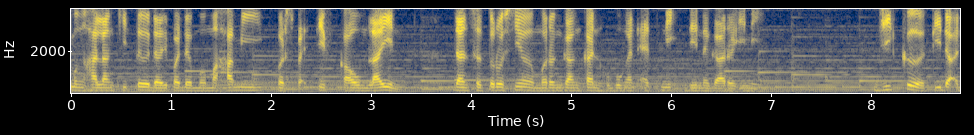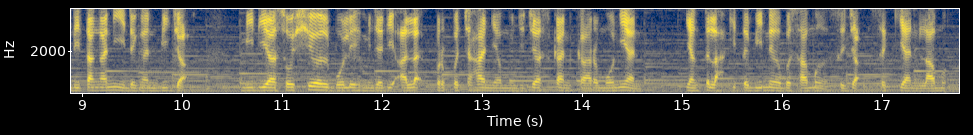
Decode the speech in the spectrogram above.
menghalang kita daripada memahami perspektif kaum lain dan seterusnya merenggangkan hubungan etnik di negara ini. Jika tidak ditangani dengan bijak, media sosial boleh menjadi alat perpecahan yang menjejaskan keharmonian yang telah kita bina bersama sejak sekian lama.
